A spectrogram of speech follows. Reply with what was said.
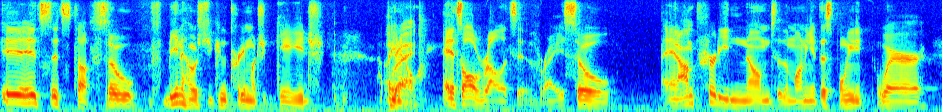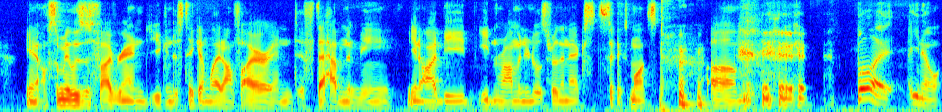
It's it's tough. So being a host, you can pretty much gauge. You Right. Know, it's all relative, right? So, and I'm pretty numb to the money at this point. Where you know if somebody loses five grand, you can just take it and light it on fire. And if that happened to me, you know, I'd be eating ramen noodles for the next six months. um, but you know,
